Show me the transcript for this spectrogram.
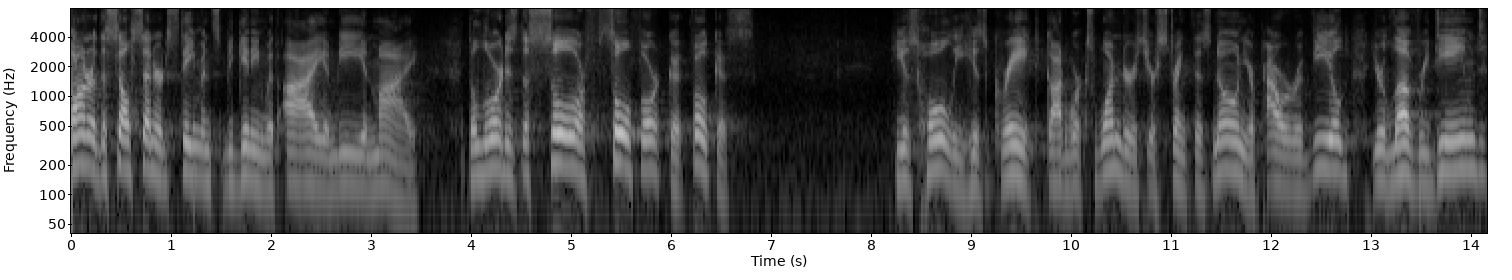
Gone are the self centered statements beginning with I and me and my. The Lord is the sole, sole focus. He is holy. He is great. God works wonders. Your strength is known, your power revealed, your love redeemed.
